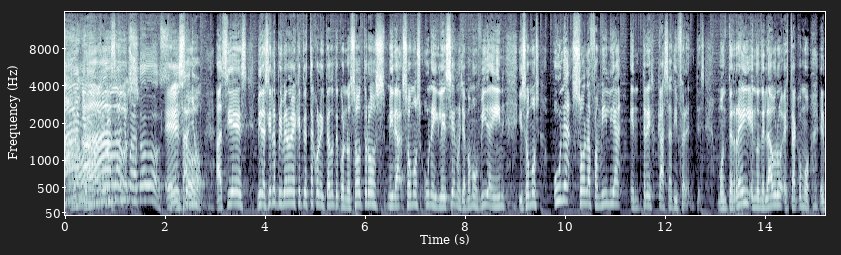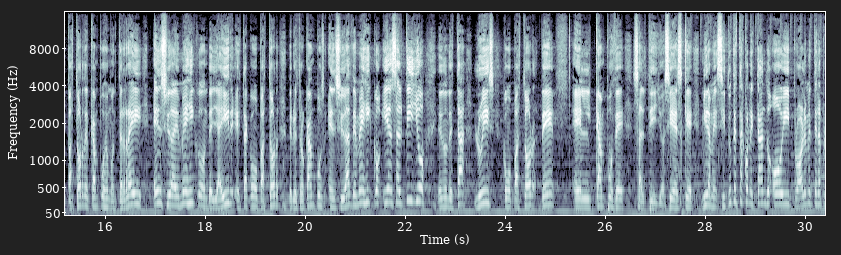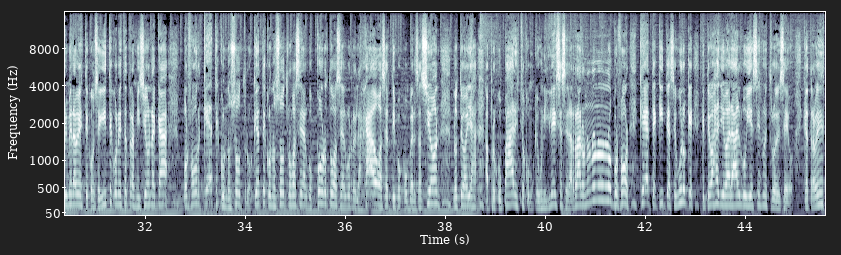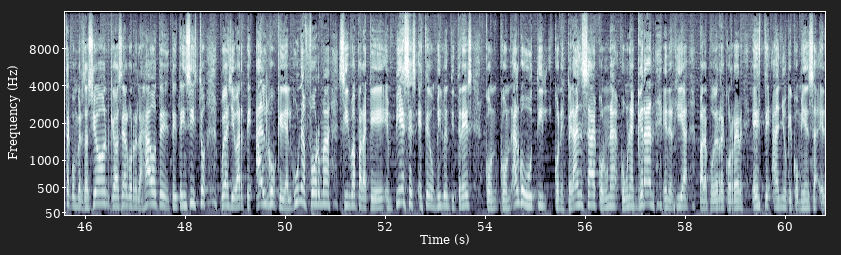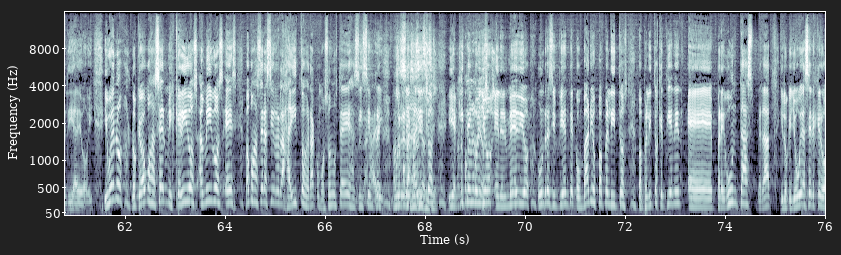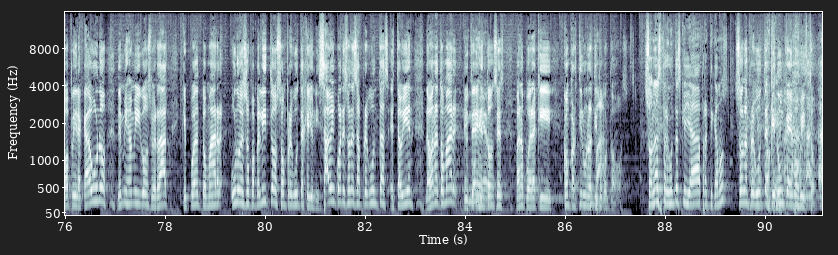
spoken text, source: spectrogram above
¡Feliz año para todos! Eso. Así es. Mira, si es la primera vez que tú estás conectándote con nosotros, mira, somos una iglesia, nos llamamos Vida In y somos una sola familia en tres casas diferentes. Monterrey, en donde Lauro está como el pastor del campus de Monterrey, en Ciudad de México, donde Yair está como pastor de nuestro campus en Ciudad de México y en Saltillo, en donde está Luis como pastor de el campus de Saltillo. Así es que, mírame, si tú te estás conectando hoy, probablemente es la primera vez, te conseguiste con esta transmisión acá, por favor, quédate con nosotros, quédate con nosotros, va a ser algo corto, va a ser algo relajado, va a ser tipo conversación, no te vayas a preocupar, esto como que es una iglesia, será raro, no, no, no, no, por favor, quédate aquí, te aseguro que, que te vas a llevar algo y ese es nuestro deseo, que a través de esta conversación, que va a ser algo relajado, te, te, te insisto, puedas llevarte algo que de alguna forma sirva para que empieces este 2023 con, con algo útil, con esperanza, con una, con una gran energía para poder recorrer este año que comienza el día de hoy. Y bueno, lo que vamos a hacer, mis queridos amigos, es, vamos a hacer así relajaditos, ¿verdad? Como son ustedes, así siempre muy relajaditos. Y aquí tengo yo en el medio un recipiente con varios papelitos, papelitos que tienen eh, preguntas, ¿verdad? Y lo que yo voy a hacer es que le voy a pedir a cada uno de mis amigos, ¿verdad? Que puedan tomar uno de esos papelitos. Son preguntas que ellos ni saben cuáles son esas preguntas. Está bien, la van a tomar y ustedes entonces van a poder aquí compartir un ratito Va. con todos. ¿Son las preguntas que ya practicamos? Son las preguntas que nunca hemos visto.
